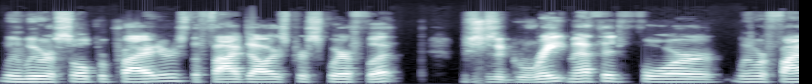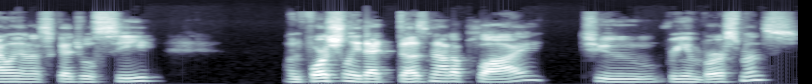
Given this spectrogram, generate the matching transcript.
when we were sole proprietors, the five dollars per square foot, which is a great method for when we're filing on a Schedule C. Unfortunately, that does not apply to reimbursements.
